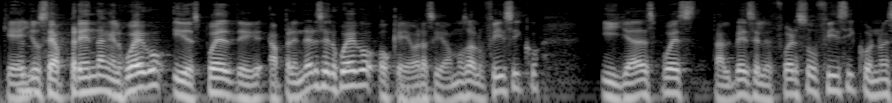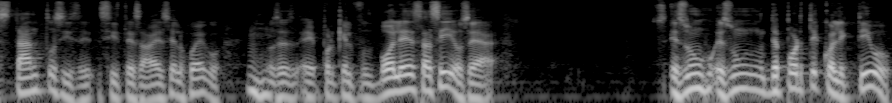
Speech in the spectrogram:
que ellos se aprendan el juego y después de aprenderse el juego, ok, ahora sí vamos a lo físico y ya después tal vez el esfuerzo físico no es tanto si, si te sabes el juego. Entonces, eh, porque el fútbol es así, o sea, es un, es un deporte colectivo.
